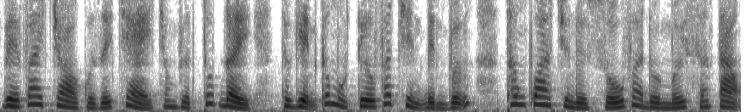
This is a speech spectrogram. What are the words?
về vai trò của giới trẻ trong việc thúc đẩy thực hiện các mục tiêu phát triển bền vững thông qua chuyển đổi số và đổi mới sáng tạo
